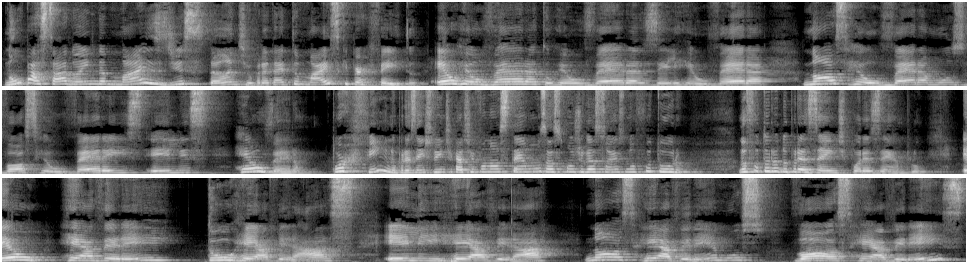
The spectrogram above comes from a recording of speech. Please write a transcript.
Num passado ainda mais distante, o pretérito mais que perfeito. Eu reouvera, tu reouveras, ele reouvera, nós reouvéramos, vós reouvereis, eles reouveram. Por fim, no presente do indicativo, nós temos as conjugações no futuro. No futuro do presente, por exemplo, eu reaverei, tu reaverás, ele reaverá, nós reaveremos, vós reavereis,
